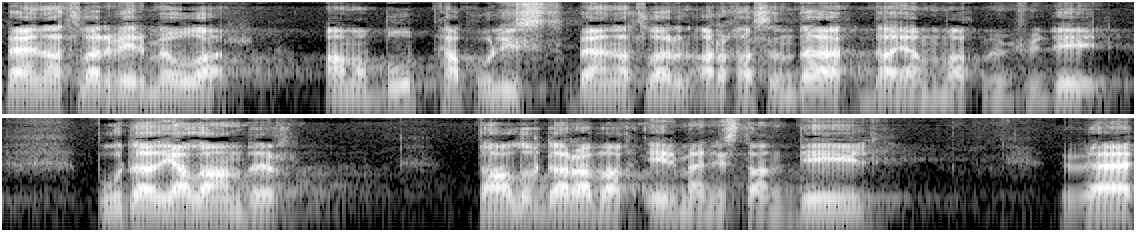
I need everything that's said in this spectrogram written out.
bəyanatlar vermək olar. Amma bu populist bəyanatların arxasında dayanmaq mümkün deyil. Bu da yalandır. Dağlıq Qarabağ Ermənistan deyil və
